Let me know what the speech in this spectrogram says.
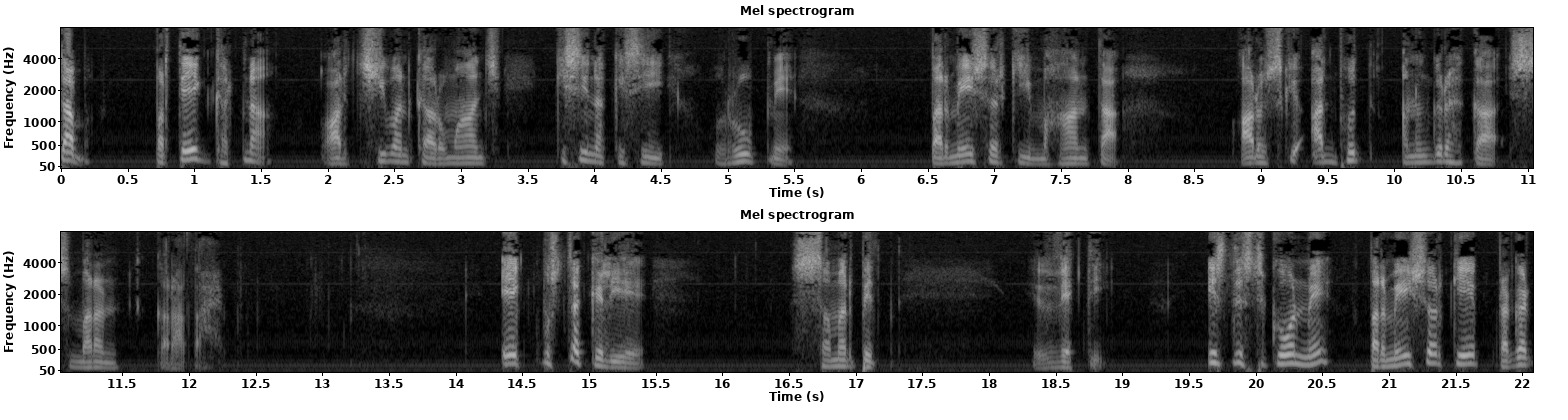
तब प्रत्येक घटना और जीवन का रोमांच किसी न किसी रूप में परमेश्वर की महानता और उसके अद्भुत अनुग्रह का स्मरण कराता है। एक पुस्तक के लिए समर्पित व्यक्ति। इस दृष्टिकोण में परमेश्वर के प्रकट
